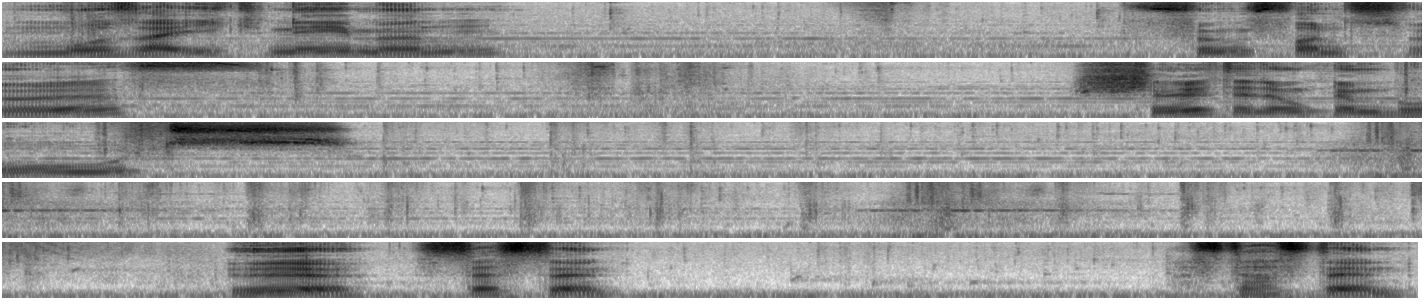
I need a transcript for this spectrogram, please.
Mosaik nehmen. 5 von 12. Schild der dunklen Brut. Äh, was ist das denn? Was ist das denn?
